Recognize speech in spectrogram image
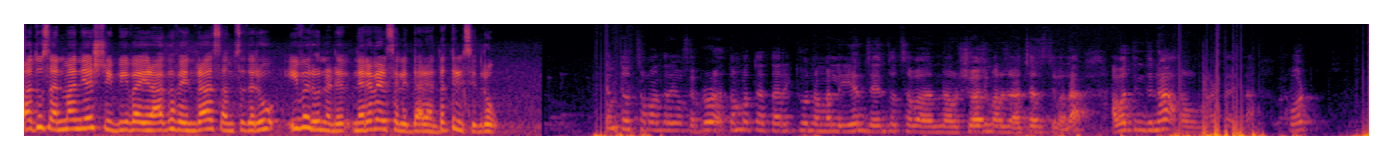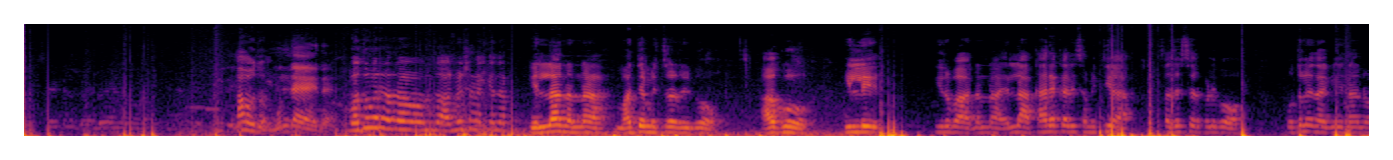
ಮತ್ತು ಸನ್ಮಾನ್ಯ ಶ್ರೀ ಬಿ ವೈ ರಾಘವೇಂದ್ರ ಸಂಸದರು ಇವರು ನಡೆ ನೆರವೇರಿಸಲಿದ್ದಾರೆ ಅಂತ ತಿಳಿಸಿದರು. ಜಯಂತ್ಯೋತ್ಸವ ಅಂದ್ರೆ ಇವಾಗ ಫೆಬ್ರವರಿ ಹತ್ತೊಂಬತ್ತನೇ ತಾರೀಕು ನಮ್ಮಲ್ಲಿ ಏನ್ ಜಯಂತ್ಯೋತ್ಸವ ನಾವು ಶಿವಾಜಿ ಮಹಾರಾಜ ಆಚರಿಸ್ತೀವಲ್ಲ ಅವತ್ತಿನ ದಿನ ನಾವು ಮಾಡ್ತಾ ಇಲ್ಲ. ಕೋರ್ಟ್ ಹೌದು. ಮುಂದೆ ಇದೆ. ವಧುವರರ ಒಂದು ಅನ್ವೇಷಣಾ ಕೇಂದ್ರ ಎಲ್ಲ ನನ್ನ ಮಾಧ್ಯಮ ಮಿತ್ರರಿಗೂ ಹಾಗೂ ಇಲ್ಲಿ ಇರುವ ನನ್ನ ಎಲ್ಲ ಕಾರ್ಯಕಾರಿ ಸಮಿತಿಯ ಸದಸ್ಯರುಗಳಿಗೂ ಮೊದಲನೇದಾಗಿ ನಾನು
